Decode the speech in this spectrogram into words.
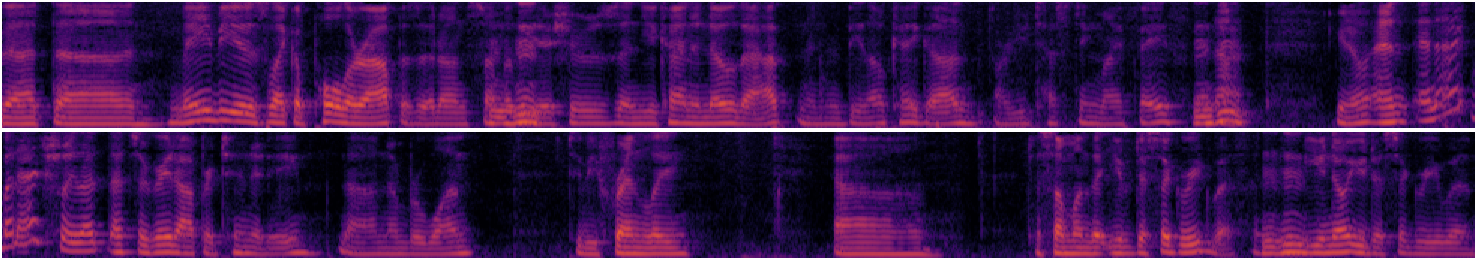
that uh, maybe is like a polar opposite on some of the issues, and you kind of know that, and it'd be okay, God, are you testing my faith or not? You know, and and I, but actually, that that's a great opportunity. Uh, number one, to be friendly uh, to someone that you've disagreed with, and maybe you know you disagree with,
